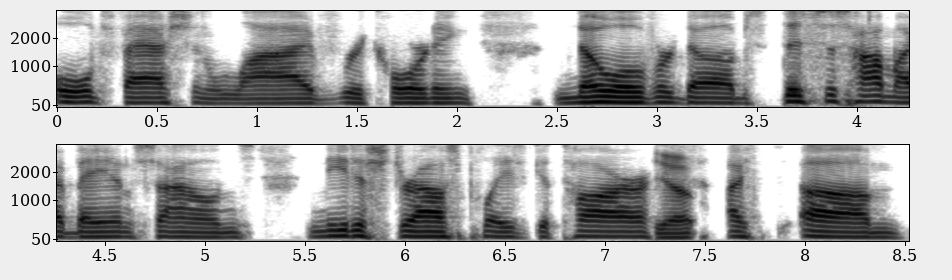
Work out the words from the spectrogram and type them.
old fashioned live recording, no overdubs. This is how my band sounds. Nita Strauss plays guitar. Yep. I um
